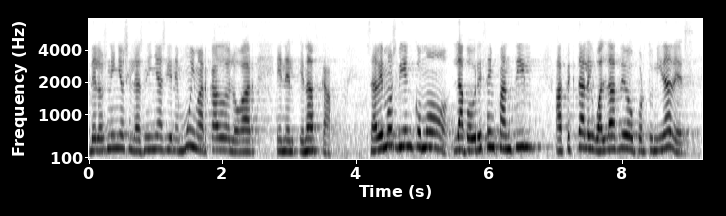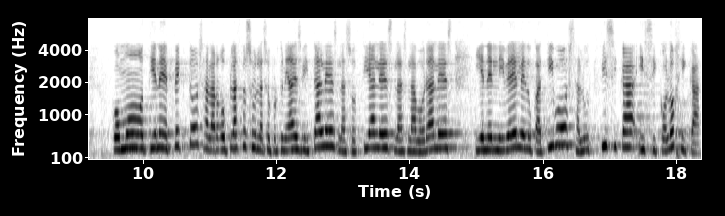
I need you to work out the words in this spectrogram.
de los niños y las niñas viene muy marcado del hogar en el que nazca. Sabemos bien cómo la pobreza infantil afecta a la igualdad de oportunidades cómo tiene efectos a largo plazo sobre las oportunidades vitales, las sociales, las laborales y en el nivel educativo, salud física y psicológica.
